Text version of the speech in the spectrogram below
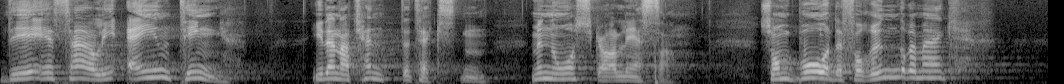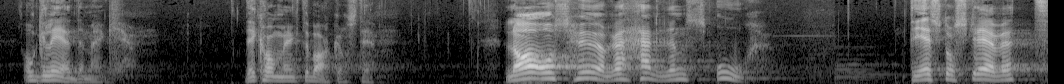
det er særlig én ting i denne kjente teksten vi nå skal lese, som både forundrer meg og gleder meg. Det kommer jeg tilbake oss til. La oss høre Herrens ord. Det står skrevet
